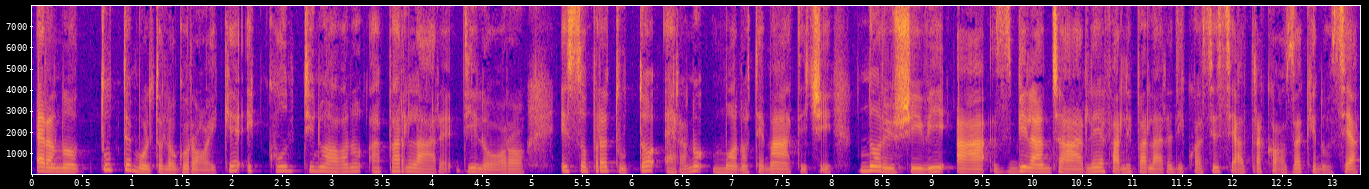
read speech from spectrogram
erano tutte molto logoroiche e continuavano a parlare di loro e soprattutto erano monotematici, non riuscivi a sbilanciarli e farli parlare di qualsiasi altra cosa che non sia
